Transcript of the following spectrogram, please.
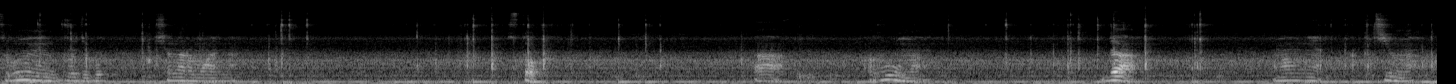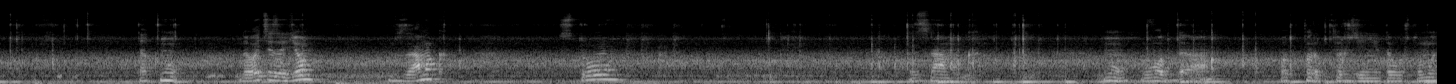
С рунами вроде бы все нормально. Стоп. А, руна. Да. Она у меня активна. Так, ну, давайте зайдем в замок. Строим замок. Ну, вот, да. Вот подтверждение того, что мы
